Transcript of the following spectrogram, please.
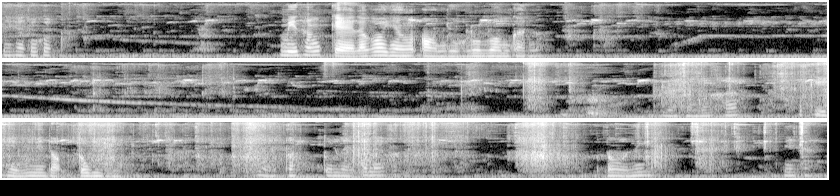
นี่ค่ะทุกคน มีทั้งแก่แล้วก็ยังอ่อนอยู่รวมๆกันนะเดี๋ยวกันนะคะ เมื่อกี้เห็นมีดอกตุ่มอยู่เอ้าตุ่มไหนก็แล้วอ๋อนี่ นี่ค่ะ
